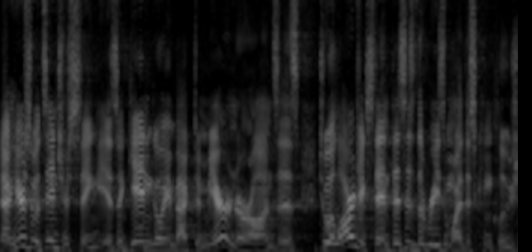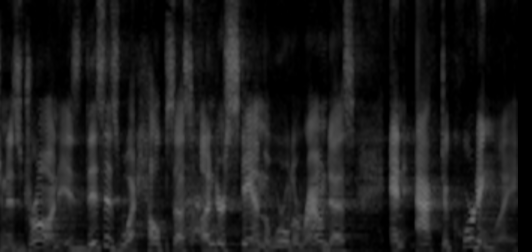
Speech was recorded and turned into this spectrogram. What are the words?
Now here's what's interesting is again going back to mirror neurons is to a large extent this is the reason why this conclusion is drawn is this is what helps us understand the world around us and act accordingly.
